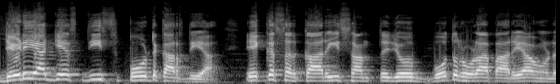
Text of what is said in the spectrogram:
ਜਿਹੜੇ ਅੱਜ ਇਸ ਦੀ ਸਪੋਰਟ ਕਰਦੇ ਆ, ਇੱਕ ਸਰਕਾਰੀ ਸੰਤ ਜੋ ਬਹੁਤ ਰੋਲਾ ਪਾ ਰਿਹਾ ਹੁਣ।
